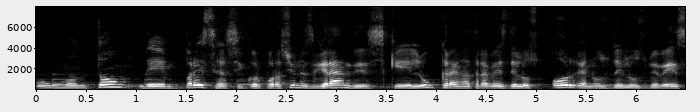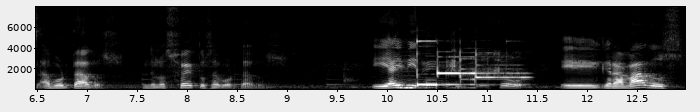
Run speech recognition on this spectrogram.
un montón de empresas y corporaciones grandes que lucran a través de los órganos de los bebés abortados, de los fetos abortados. Y hay videos incluso eh, grabados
